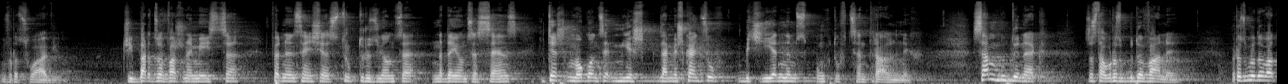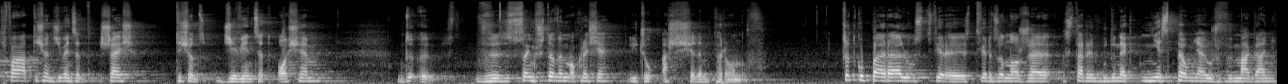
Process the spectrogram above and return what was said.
Wrocławiu. Czyli bardzo ważne miejsce, w pewnym sensie strukturyzujące, nadające sens i też mogące dla mieszkańców być jednym z punktów centralnych. Sam budynek został rozbudowany. Rozbudowa trwała 1906-1908. D- W swoim szczytowym okresie liczył aż 7 peronów. W przypadku PRL-u stwier- stwierdzono, że stary budynek nie spełnia już wymagań,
